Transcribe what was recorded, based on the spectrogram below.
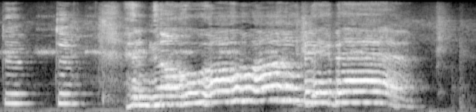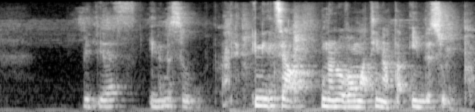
tu, tu. And no, oh, oh, baby. BTS in the soup. Inizia una nuova mattinata in the soup.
